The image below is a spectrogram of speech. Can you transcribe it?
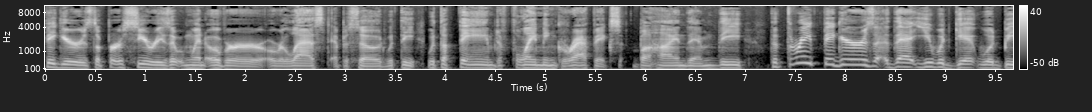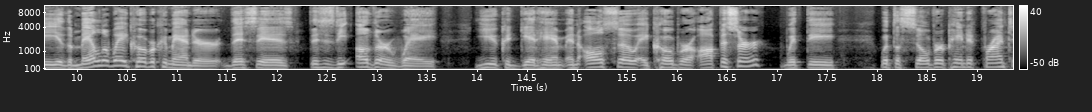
figures, the first series that we went over over last episode with the with the famed flaming graphics behind them. The the three figures that you would get would be the mail away Cobra Commander. This is this is the other way you could get him, and also a Cobra officer with the with the silver painted front,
